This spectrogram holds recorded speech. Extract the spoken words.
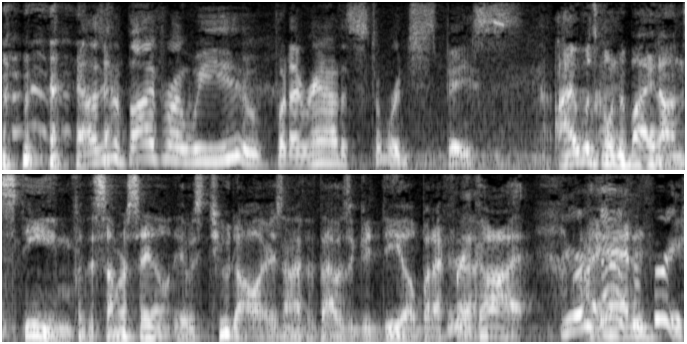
I was going to buy it for my Wii U, but I ran out of storage space. I was going to buy it on Steam for the summer sale. It was two dollars, and I thought that was a good deal. But I forgot. You already I got it for free.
